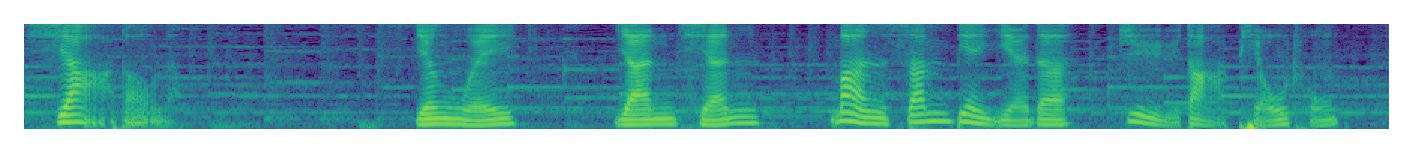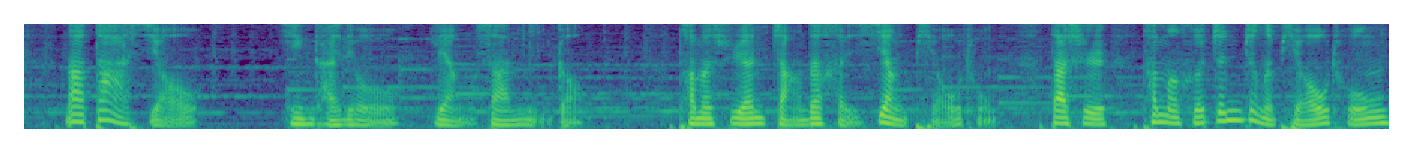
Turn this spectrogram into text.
吓到了，因为眼前漫山遍野的巨大瓢虫，那大小。应该有两三米高，它们虽然长得很像瓢虫，但是它们和真正的瓢虫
